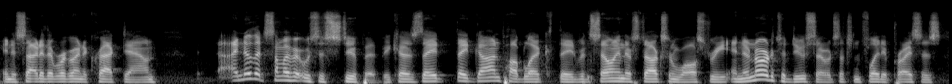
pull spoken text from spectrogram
and decided that we're going to crack down. I know that some of it was just stupid because they they'd gone public, they'd been selling their stocks on Wall Street, and in order to do so at such inflated prices,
